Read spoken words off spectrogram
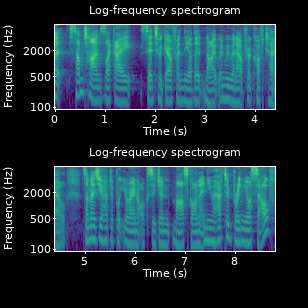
But sometimes, like I said to a girlfriend the other night when we went out for a cocktail, sometimes you have to put your own oxygen mask on and you have to bring yourself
